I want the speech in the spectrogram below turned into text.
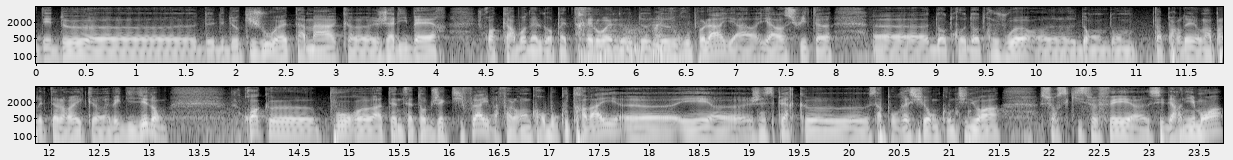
des, deux, des deux qui jouent, hein, Tamac, Jalibert je crois que Carbonel doit pas être très loin de, ce groupe-là. Il, y a, ensuite euh, d'autres d'autres joueurs euh, dont, dont as parlé, on a parlé tout à l'heure avec, euh, avec Didier. Donc je crois que pour euh, atteindre cet objectif-là, il va falloir encore beaucoup de travail euh, et euh, j'espère que sa progression continuera sur ce qui se fait ces derniers mois.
